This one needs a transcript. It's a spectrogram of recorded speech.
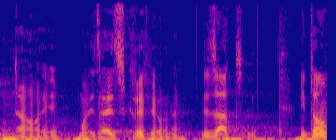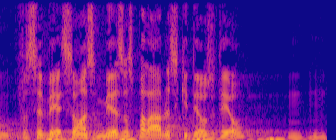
Não, aí Moisés escreveu, né? Exato. Então, você vê, são as mesmas palavras que Deus deu uhum.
